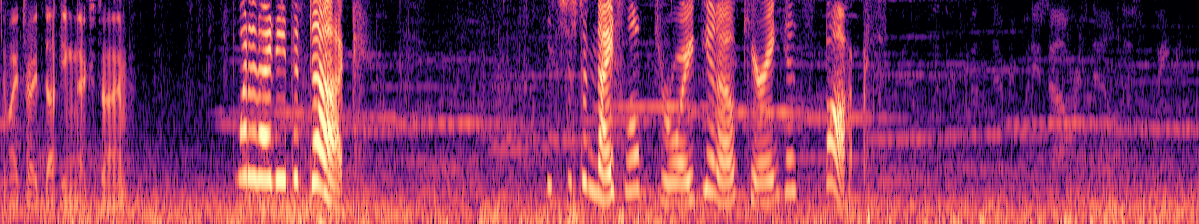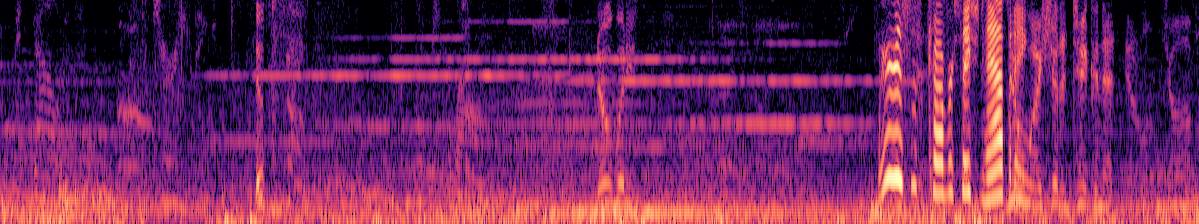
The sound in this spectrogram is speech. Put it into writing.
You might try ducking next time. What did I need to duck? He's just a nice little droid, you know, carrying his box. Everybody's hours down this week. Get down. It's a security thing. Oops. People asking us for a mask. Nobody's. Where is this conversation happening? Knew I should have taken that job.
